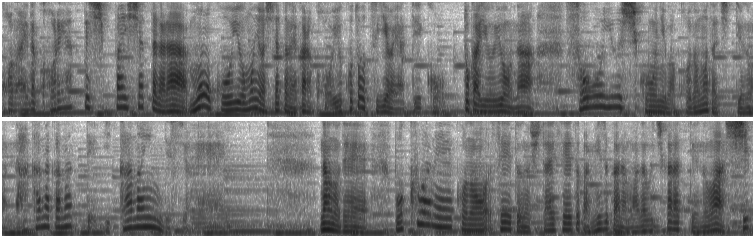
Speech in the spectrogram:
この間これやって失敗しちゃったからもうこういう思いはしたくないからこういうことを次はやっていこうとかいうようなそういう思考には子供たちっていうのはなかなかなっていかないんですよね。なので僕はねこの生徒の主体性とか自ら学ぶ力っていうのは失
